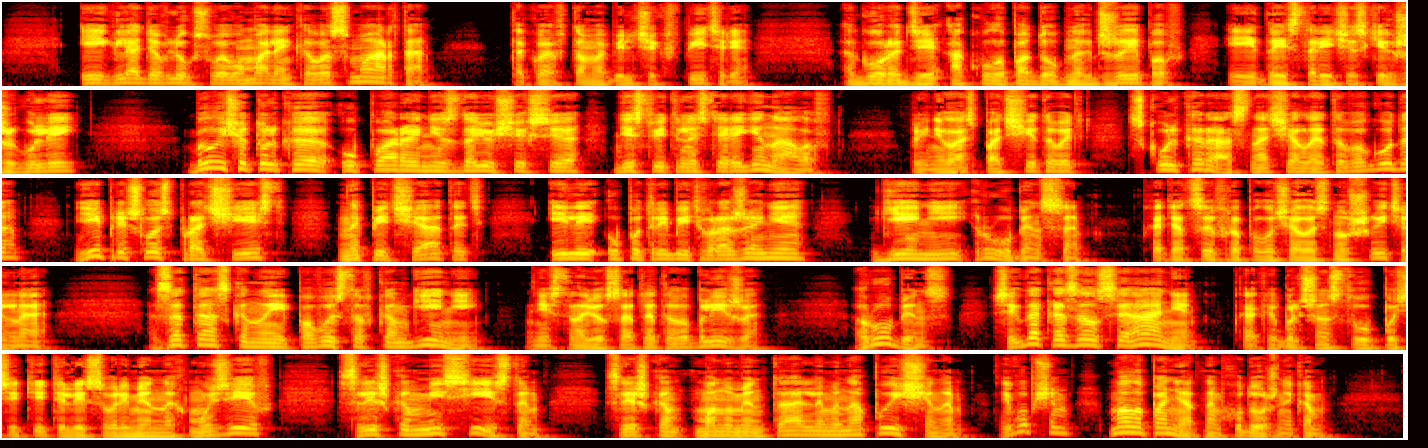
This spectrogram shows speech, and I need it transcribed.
и, глядя в люк своего маленького смарта, такой автомобильчик в Питере, городе акулоподобных джипов и доисторических «Жигулей», был еще только у пары не сдающихся действительности оригиналов. Принялась подсчитывать, сколько раз с начала этого года ей пришлось прочесть, напечатать или употребить выражение «гений Рубенса», хотя цифра получалась внушительная. Затасканный по выставкам гений не становился от этого ближе. Рубенс всегда казался Ане, как и большинству посетителей современных музеев, слишком мясистым, слишком монументальным и напыщенным, и, в общем, малопонятным художником.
